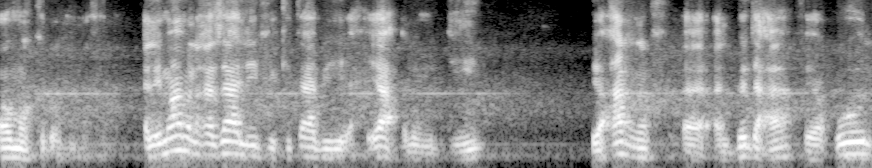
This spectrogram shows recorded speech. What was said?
أو مكروهة مثلا. الإمام الغزالي في كتابه إحياء علوم الدين يعرف آه، البدعة فيقول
